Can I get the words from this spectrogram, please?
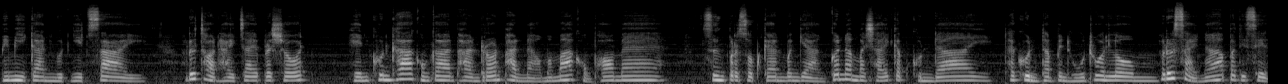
ไม่มีการหงุดหงิดใส่ หรือถอดหายใจประชด เห็นคุณค่าของการผ่านร้อนผ่านหนาวมามากของพ่อแม่ ซึ่งประสบการณ์บางอย่างก็นำมาใช้กับคุณได้ ถ้าคุณทำเป็นหูทวนลม หรือใส่หน้าปฏิเสธ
